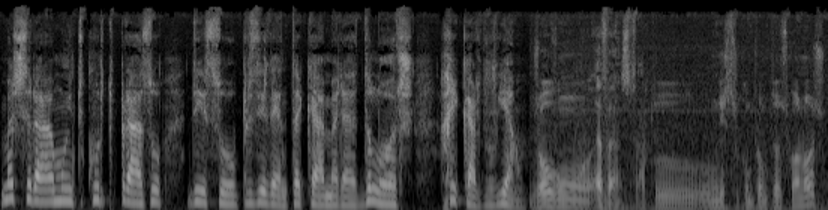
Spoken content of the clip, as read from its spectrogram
mas será a muito curto prazo, disse o Presidente da Câmara de Louros, Ricardo Leão. Já houve um avanço. De facto, o Ministro comprometeu-se connosco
